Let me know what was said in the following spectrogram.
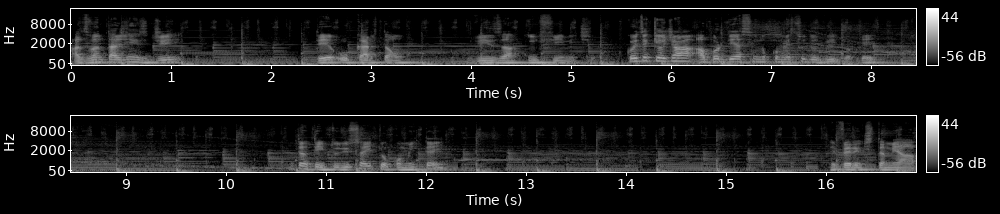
as vantagens de ter o cartão Visa Infinity. Coisa que eu já abordei assim no começo do vídeo, ok? Então tem tudo isso aí que eu comentei. Referente também à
